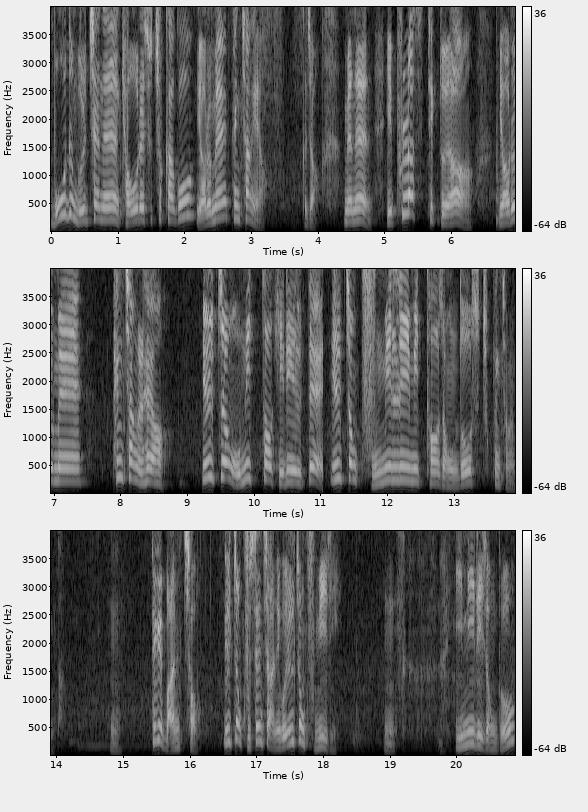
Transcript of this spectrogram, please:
모든 물체는 겨울에 수축하고 여름에 팽창해요. 그죠? 그러면은 이 플라스틱도요. 여름에 팽창을 해요. 1.5m 길이일 때 1.9mm 정도 수축 팽창합니다. 음, 되게 많죠. 1.9cm 아니고 1.9mm. 음, 2mm 정도.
